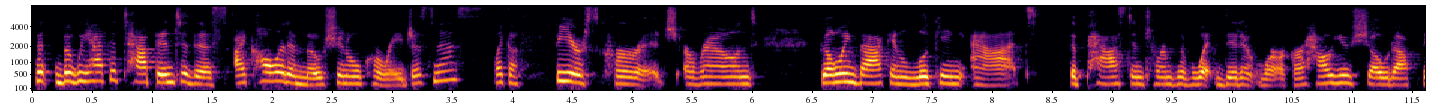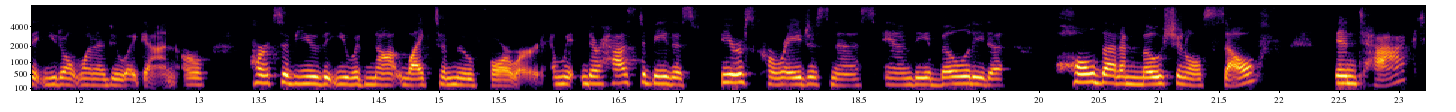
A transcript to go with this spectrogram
But but we have to tap into this. I call it emotional courageousness, like a fierce courage around going back and looking at the past in terms of what didn't work or how you showed up that you don't want to do again or parts of you that you would not like to move forward. And we, there has to be this fierce courageousness and the ability to hold that emotional self intact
